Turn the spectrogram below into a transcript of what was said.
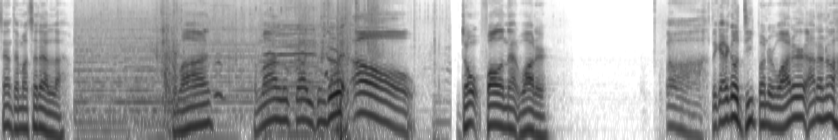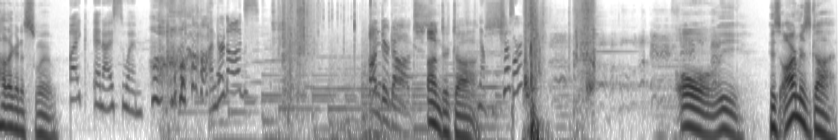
Santa mozzarella. Come on. Come on, Luca. You can do it. Oh. Don't fall in that water. Oh, they got to go deep underwater. I don't know how they're going to swim. and I swim. Underdogs? Underdogs. Underdog. Now just Holy. His arm is gone.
